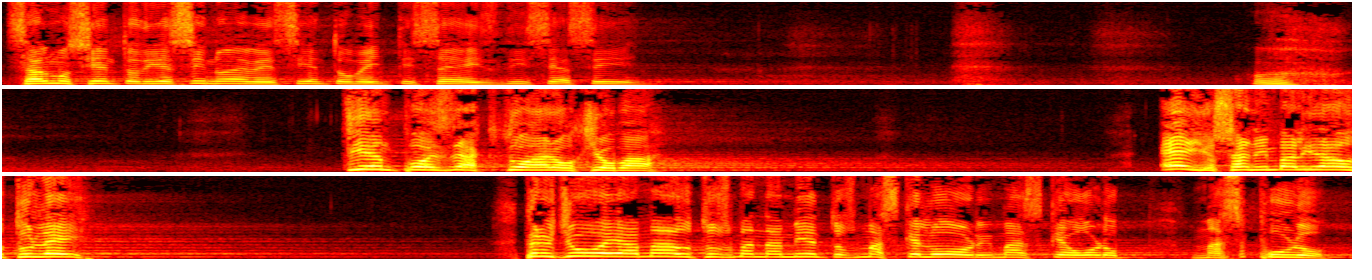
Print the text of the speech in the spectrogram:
Salmo 119, 126 dice así. Tiempo es de actuar, oh Jehová. Ellos han invalidado tu ley. Pero yo he amado tus mandamientos más que el oro y más que oro más puro.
